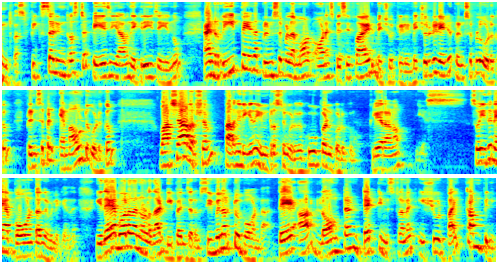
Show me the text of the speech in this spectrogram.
interest fixed interest pay ചെയ്യാമെന്ന് എഗ്രി ചെയ്യുന്നു. And repay the principal amount on a specified maturity date maturity date principal കൊടുക്കും. പ്രിൻസിപ്പൽ എമൗണ്ട് കൊടുക്കും. വർഷാവർഷം പറഞ്ഞിരിക്കുന്ന ഇൻട്രസ്റ്റും കൊടുക്കും. കൂപ്പൺ കൊടുക്കും. ക്ലിയർ ആണോ? യെസ് സോ ഇതിനെ ബോണ്ട് എന്ന് വിളിക്കുന്നത്. ഇതേപോലെ തന്നെ ഉള്ളതാ ഡിബഞ്ചറും similar to bond they are long term debt instrument issued by company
